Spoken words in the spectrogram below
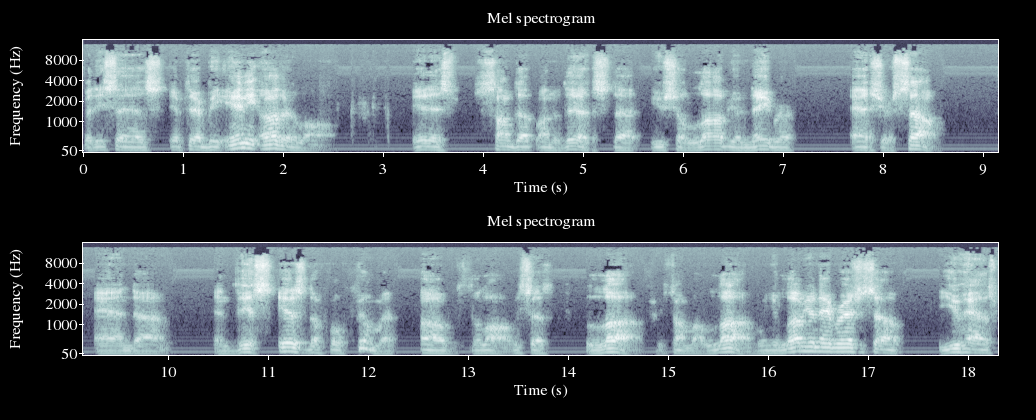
but he says, if there be any other law, it is summed up under this that you shall love your neighbor as yourself. And uh, and this is the fulfillment of the law. He says love. He's talking about love. When you love your neighbor as yourself, you have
